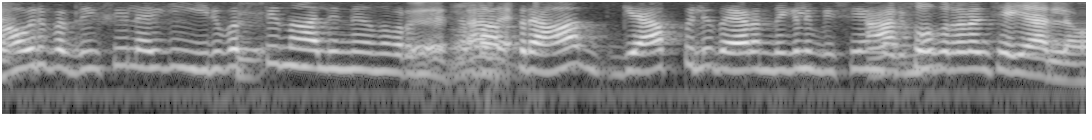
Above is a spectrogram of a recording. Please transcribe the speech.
ആ ഒരു പ്രതീക്ഷയിലായിരിക്കും ഇരുപത്തിനാലിന് എന്ന് പറഞ്ഞു അത്ര ആ ഗ്യാപ്പിൽ വേറെ എന്തെങ്കിലും വിഷയം ആസൂത്രണം ചെയ്യാമല്ലോ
